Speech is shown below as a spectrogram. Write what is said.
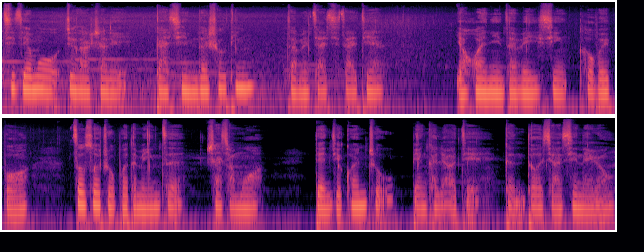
期节目就到这里，感谢您的收听，咱们下期再见。也欢迎您在微信和微博搜索主播的名字“沙小莫”，点击关注便可了解更多详细内容。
